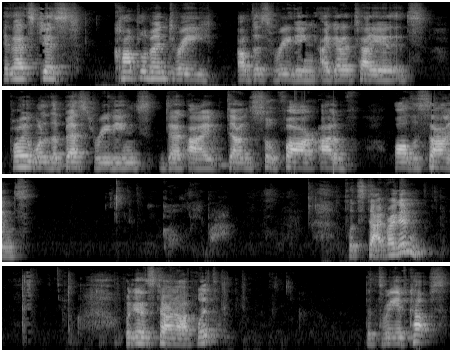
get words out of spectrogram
And that's just complimentary of this reading. I got to tell you, it's probably one of the best readings that I've done so far out of all the signs. Go Libra. Let's dive right in. We're going to start off with the Three of Cups.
